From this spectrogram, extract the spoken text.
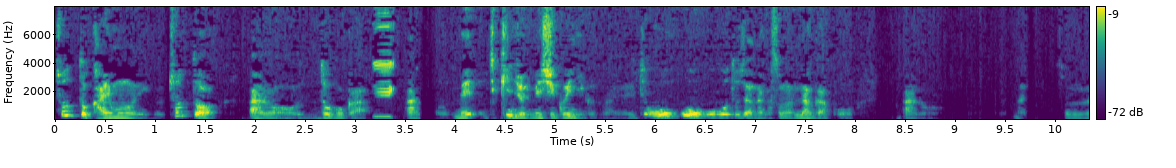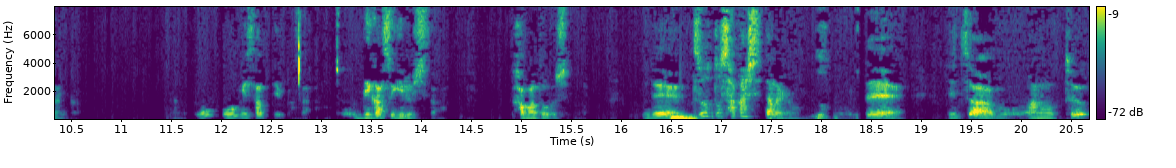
ちょっと買い物に行く。ちょっと、あの、どこか、あのめ近所に飯食いに行くとか、ね、ちょ大ごとじゃん。なんかその、なんかこう、あの、なそのなんか、お大げさっていうかさ、でかすぎるしさ、幅取るし。でうん、ずっと探してたのよ。で、実はもう、あの、豊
